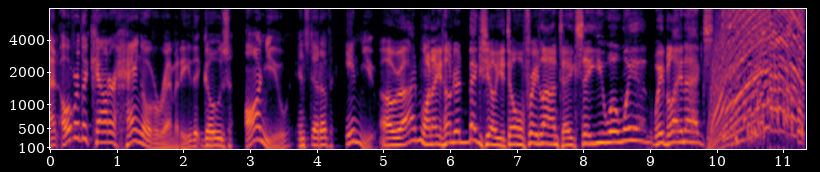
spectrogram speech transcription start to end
An over the counter hangover remedy that goes on you instead of in you. All right, 1 800 Big Show, you toll free line. Take C, you will win. We play next. Good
